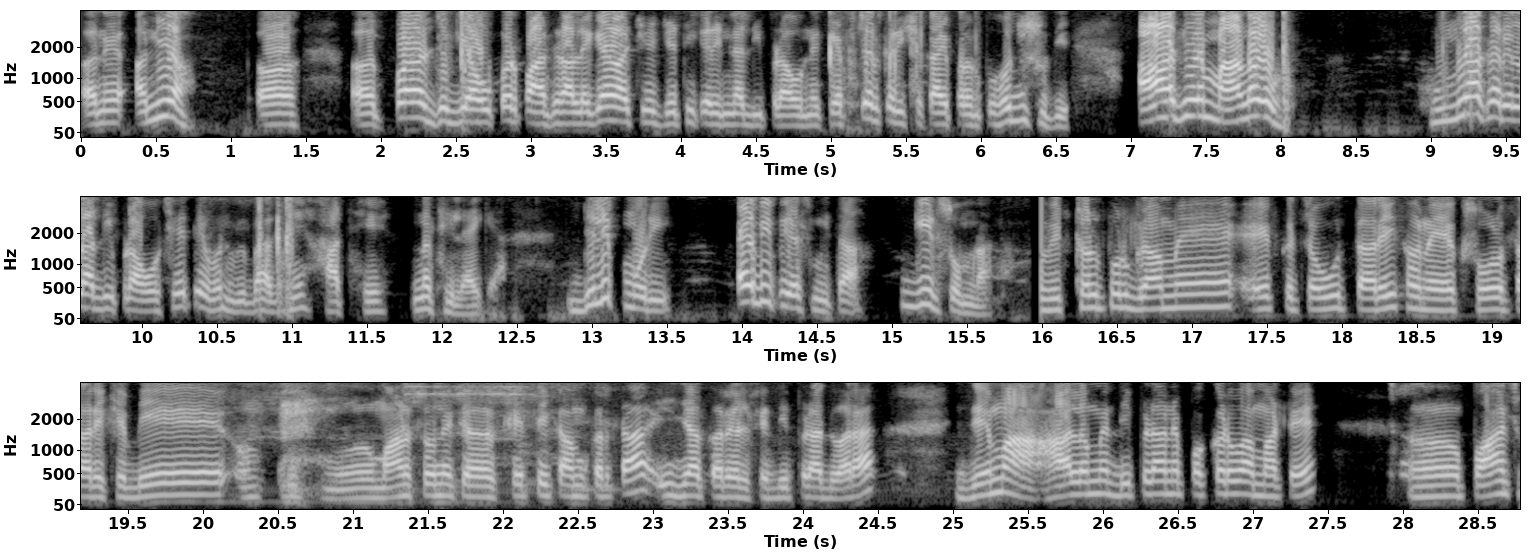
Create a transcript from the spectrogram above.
અને અન્ય પણ જગ્યા ઉપર પાંજરા લગાવ્યા છે, જેથી કરીને દીપડાઓને કેપ્ચર કરી શકાય, પરંતુ હજુ સુધી આ જે માનવ હુમલા કરેલા દીપડાઓ છે, તે વન વિભાગને હાથે નથી લાગ્યા. દિલીપ મોરી એબીપી અસ્મિતા ગીર સોમનાથ. વિઠ્ઠલપુર ગામે એક ચૌદ તારીખ અને એક સોળ તારીખે બે માણસોને ખેતી કામ કરતા ઈજા કરેલ છે દીપડા દ્વારા. જેમાં હાલ અમે દીપડાને પકડવા માટે પાંચ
